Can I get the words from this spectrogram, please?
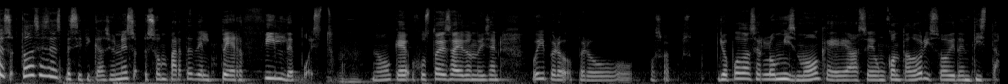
eso, todas esas especificaciones son parte del perfil de puesto, ¿no? Que justo es ahí donde dicen, oye, pero, pero, o sea, pues, yo puedo hacer lo mismo que hace un contador y soy dentista.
